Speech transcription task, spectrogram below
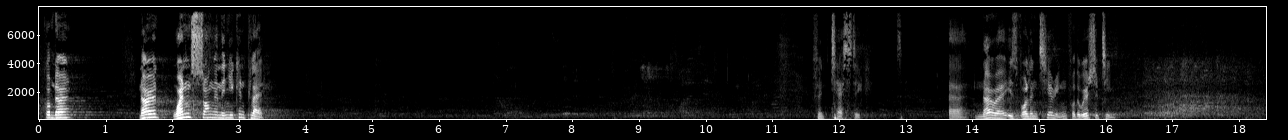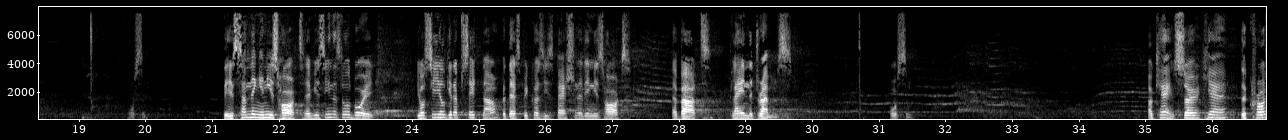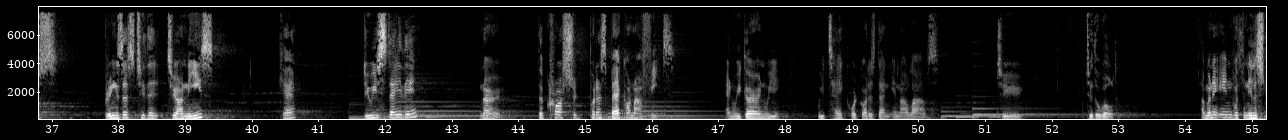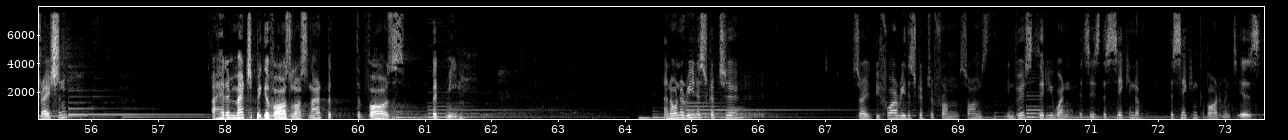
Come down. No, one song and then you can play. Fantastic. Uh, Noah is volunteering for the worship team. Awesome. There's something in his heart. Have you seen this little boy? You'll see he'll get upset now, but that's because he's passionate in his heart about playing the drums. Awesome. Okay, so here the cross brings us to the to our knees. Okay? Do we stay there? No. The cross should put us back on our feet. And we go and we we take what God has done in our lives to to the world. I'm going to end with an illustration. I had a much bigger vase last night, but the vase bit me. And I want to read a scripture. Sorry, before I read the scripture from Psalms, in verse 31, it says, The second of the second commandment is,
